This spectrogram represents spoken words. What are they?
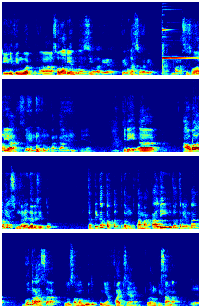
di Living World eh, Solaria bukan sih? Solaria terima kasih Solaria Makasih Solaria sudah mempertemukan kami. Ya. Jadi eh, awalnya sebenarnya dari situ. Ketika ketemu pertama kali itu ternyata gue ngerasa lu sama gue tuh punya vibes yang kurang lebih sama. ya.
